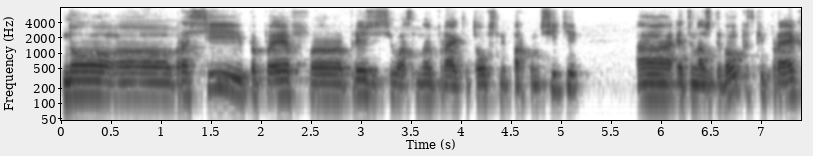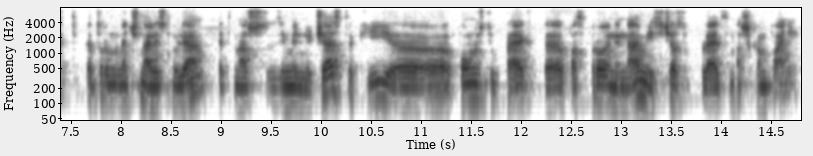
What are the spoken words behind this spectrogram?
Но э, в России ППФ, э, прежде всего, основной проект – это офисный парк Сити. Это наш девелоперский проект, который мы начинали с нуля. Это наш земельный участок и полностью проект построенный нами и сейчас управляется нашей компанией.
